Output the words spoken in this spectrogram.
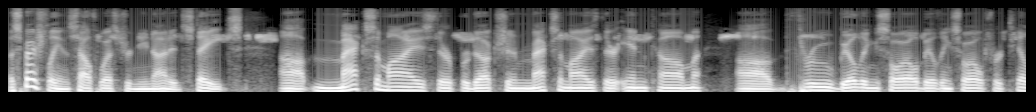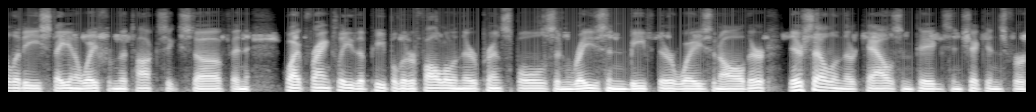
especially in southwestern United States, uh, maximize their production, maximize their income uh, through building soil, building soil fertility, staying away from the toxic stuff, and quite frankly, the people that are following their principles and raising beef their ways and all, they're they're selling their cows and pigs and chickens for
